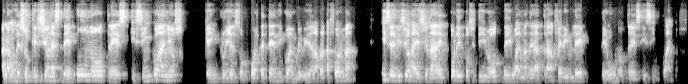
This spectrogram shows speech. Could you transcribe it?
Hablamos de suscripciones de 1, 3 y 5 años que incluyen soporte técnico embebido en la plataforma y servicios adicionales por dispositivo de igual manera transferible de 1, 3 y 5 años.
